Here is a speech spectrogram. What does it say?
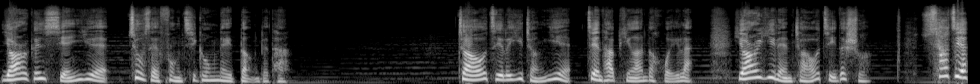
瑶儿跟弦月就在凤栖宫内等着他。着急了一整夜，见他平安的回来，瑶儿一脸着急的说：“小姐，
